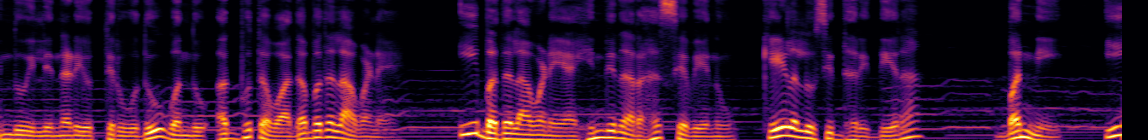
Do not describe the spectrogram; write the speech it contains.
ಇಂದು ಇಲ್ಲಿ ನಡೆಯುತ್ತಿರುವುದು ಒಂದು ಅದ್ಭುತವಾದ ಬದಲಾವಣೆ. ಈ ಬದಲಾವಣೆಯ ಹಿಂದಿನ ರಹಸ್ಯವೇನು ಕೇಳಲು ಸಿದ್ಧರಿದ್ದೀರಾ? ಬನ್ನಿ, ಈ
